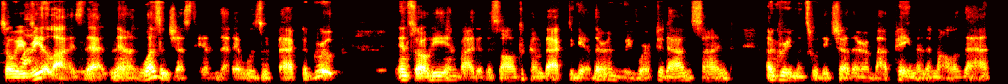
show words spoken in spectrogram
So he wow. realized that now it wasn't just him, that it was in fact a group. And so he invited us all to come back together and we worked it out and signed agreements with each other about payment and all of that.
